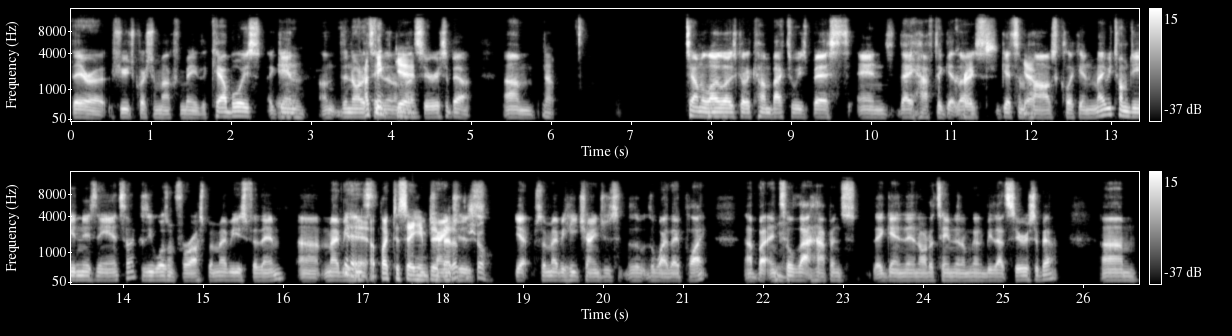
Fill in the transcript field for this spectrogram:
They're a huge question mark for me. The Cowboys, again, um, they're not a I team think, that I'm yeah. that serious about. Um, No. Taumalolo's got to come back to his best, and they have to get those get some Yeah. halves clicking. Maybe Tom Dearden is the answer because he wasn't for us, but maybe he's for them. Uh, maybe Yeah, he's I'd like to see him do better for changes- sure. Yep. So maybe he changes the, the way they play. Uh, but until that happens, again, they're not a team that I'm going to be that serious about. Um,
